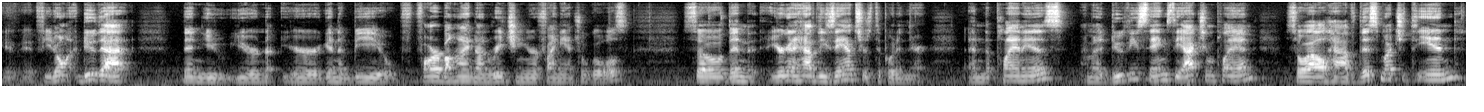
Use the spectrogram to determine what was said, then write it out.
If you don't do that, then you you're you're going to be far behind on reaching your financial goals. So then you're going to have these answers to put in there. And the plan is I'm going to do these things, the action plan. So I'll have this much at the end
